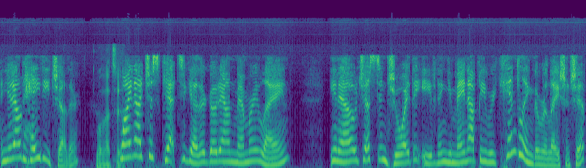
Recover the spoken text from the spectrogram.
and you don't hate each other, well, that's it. why not just get together, go down memory lane? You know, just enjoy the evening. You may not be rekindling the relationship,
